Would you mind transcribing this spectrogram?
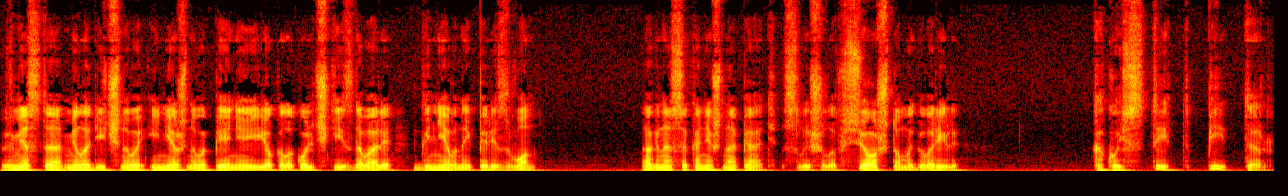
Вместо мелодичного и нежного пения ее колокольчики издавали гневный перезвон. Агнеса, конечно, опять слышала все, что мы говорили. «Какой стыд, Питер!»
